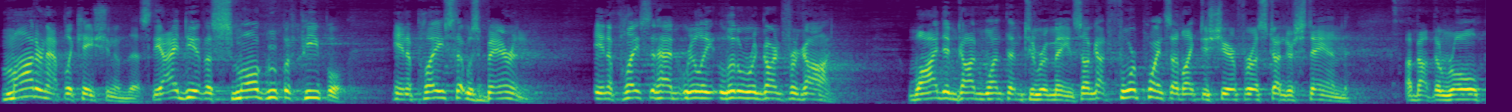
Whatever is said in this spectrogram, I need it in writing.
modern application of this, the idea of a small group of people in a place that was barren, in a place that had really little regard for God why did God want them to remain? So I've got four points I'd like to share for us to understand about the role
